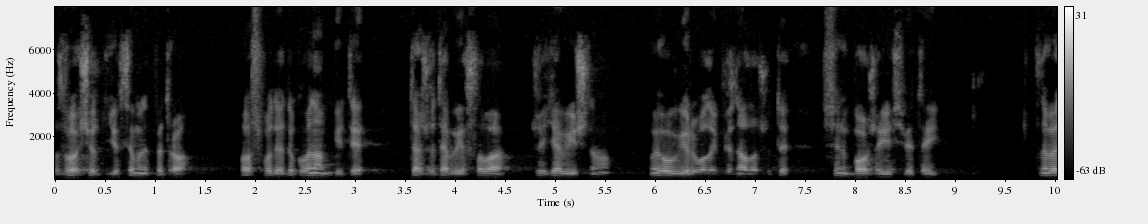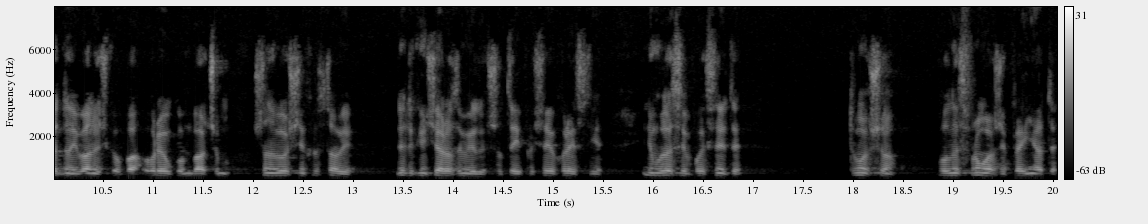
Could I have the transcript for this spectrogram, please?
Звавши тоді Симон Петро, Господи, до кого нам піти? Теж у тебе є слова життя вічного. Ми увірували і пізнали, що ти син Божий і святий. З наведеного Івановського уривком бачимо, що на вишні Христові не до кінця розуміли, що цей прийшов в Христі, і не могли собі пояснити, тому що були неспроможні прийняти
